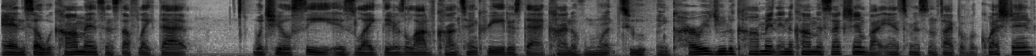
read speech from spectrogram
And so with comments and stuff like that, what you'll see is like there's a lot of content creators that kind of want to encourage you to comment in the comment section by answering some type of a question.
